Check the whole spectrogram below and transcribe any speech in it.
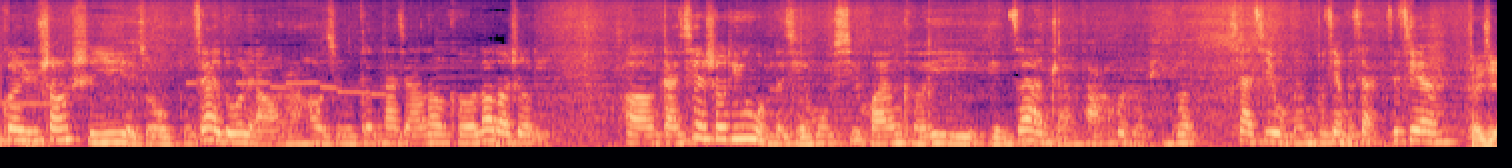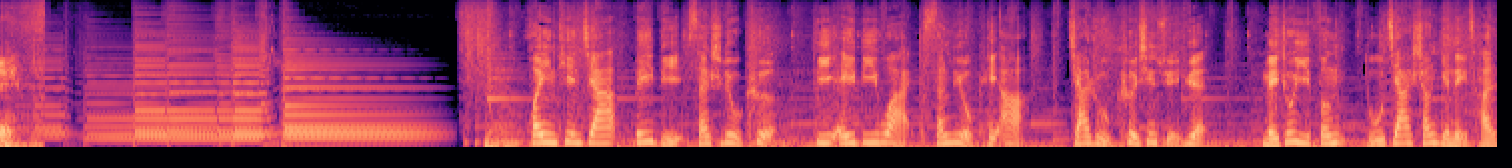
关于双十一也就不再多聊，然后就跟大家唠嗑唠到这里。呃，感谢收听我们的节目，喜欢可以点赞、转发或者评论。下期我们不见不散，再见。再见。欢迎添加 baby 三十六克 b a b y 三六 k r 加入克星学院，每周一封独家商业内参，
